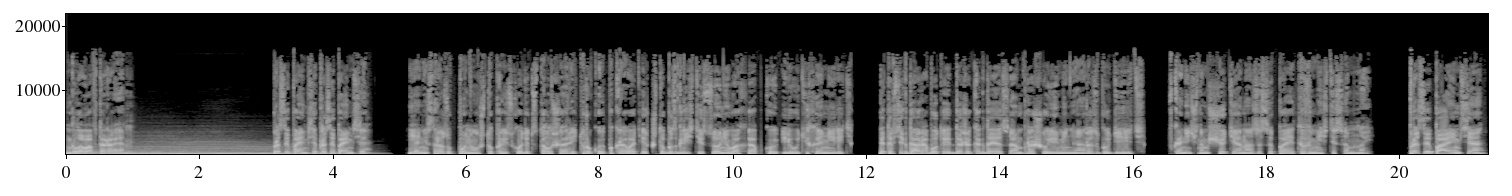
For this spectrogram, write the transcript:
Глава вторая. Просыпаемся, просыпаемся. Я не сразу понял, что происходит, стал шарить рукой по кровати, чтобы сгрести Соню в охапку и утихомирить. Это всегда работает, даже когда я сам прошу ее меня разбудить. В конечном счете она засыпает вместе со мной. Просыпаемся.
